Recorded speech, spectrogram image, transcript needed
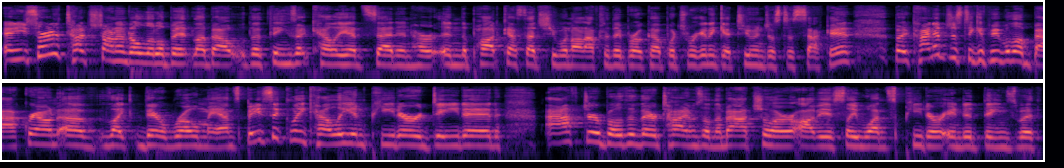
And you sort of touched on it a little bit about the things that Kelley had said in her in the podcast that she went on after they broke up, which we're going to get to in just a second. But kind of just to give people a background of like their romance. Basically, Kelley and Peter dated after both of their times on The Bachelor. Obviously, once Peter ended things with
